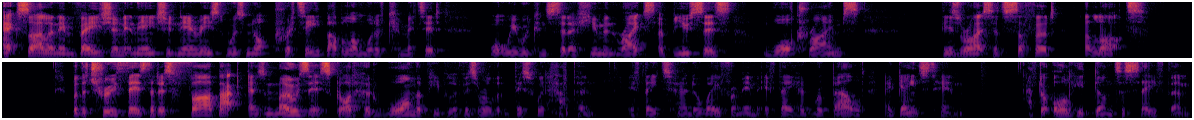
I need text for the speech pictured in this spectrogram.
Exile and invasion in the ancient Near East was not pretty. Babylon would have committed what we would consider human rights abuses, war crimes. The Israelites had suffered a lot. But the truth is that as far back as Moses, God had warned the people of Israel that this would happen if they turned away from him, if they had rebelled against him. After all he'd done to save them,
